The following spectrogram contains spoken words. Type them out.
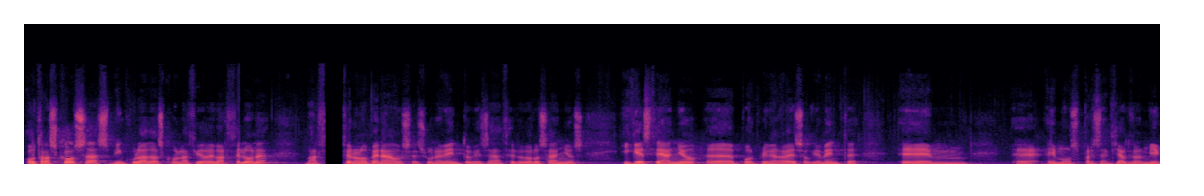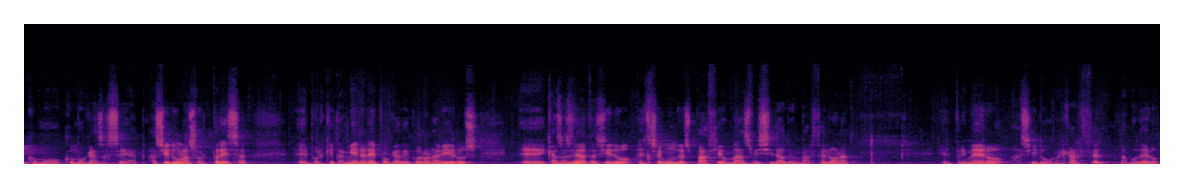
Otras cosas vinculadas con la ciudad de Barcelona, Barcelona Open House es un evento que se hace todos los años y que este año, eh, por primera vez obviamente, eh, hemos presenciado también como, como Casa SEAT. Ha sido una sorpresa porque también en época de coronavirus Casa SEAT ha sido el segundo espacio más visitado en Barcelona. El primero ha sido una cárcel, la modelo,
